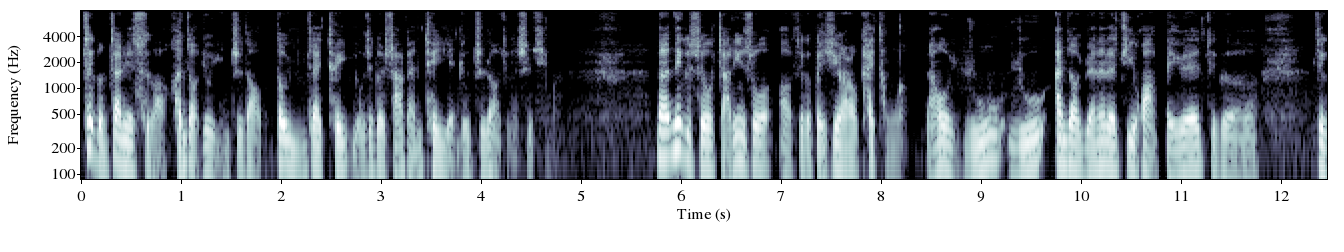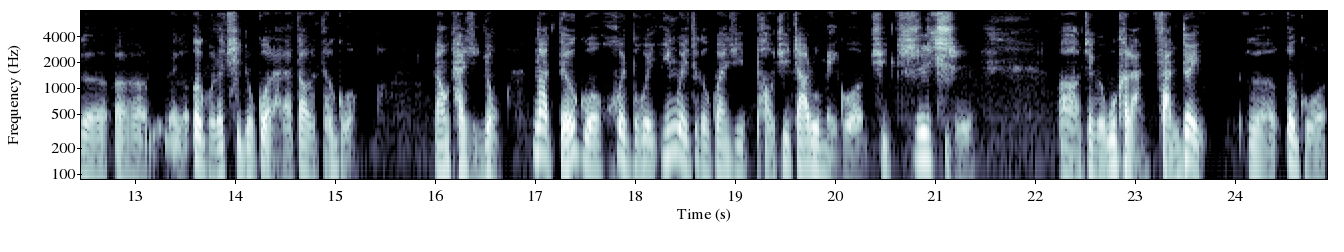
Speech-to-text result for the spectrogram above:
这个战略思考很早就已经知道了，都已经在推有这个沙盘推演就知道这个事情了。那那个时候，假定说，哦，这个北溪二号开通了，然后如如按照原来的计划，北约这个这个呃那个俄国的气就过来了，到了德国，然后开始用。那德国会不会因为这个关系跑去加入美国去支持啊、这个乌克兰，反对呃俄国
